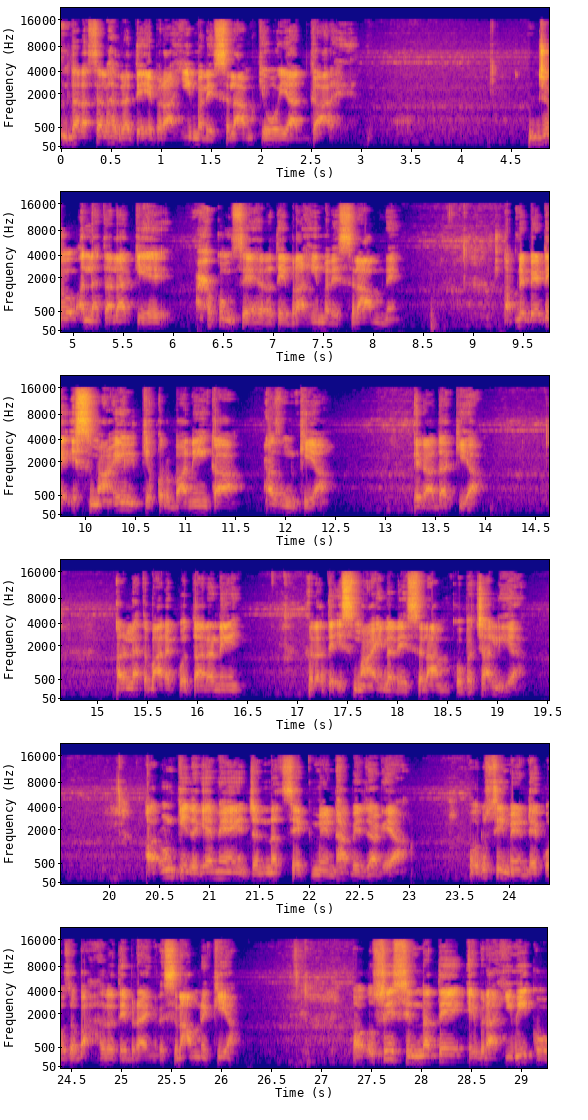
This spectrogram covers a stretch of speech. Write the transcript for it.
दरअसल हज़रत इब्राहीम अलैहिस्सलाम की वो यादगार है, जो अल्लाह ताला के हुक्म से हज़रत इब्राहीम अलैहिस्सलाम ने अपने बेटे इस्माइल की कुर्बानी का अज़्म किया, इरादा किया। और अल्लाह तबारक तारा ने हज़रत इस्माइल अलैहिस्सलाम को बचा लिया और उनकी जगह में जन्नत से एक मेंढा भेजा गया और उसी मेंढे को ज़बह हज़रत इब्राहिम ने किया और उसी सुन्नत इब्राहिमी को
